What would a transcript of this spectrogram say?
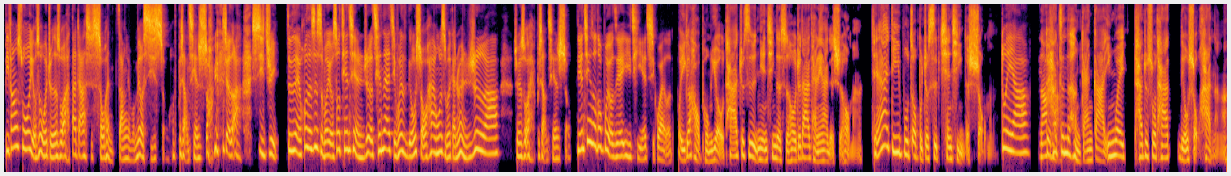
比方说，有时候我会觉得说啊，大家是手很脏，有没有没有洗手，不想牵手，因为觉得啊细菌，对不对？或者是什么？有时候天气很热，牵在一起会流手汗，或什么感觉很热啊，觉得说哎不想牵手。年轻时候都不会有这些议题，也奇怪了。我一个好朋友，他就是年轻的时候，就大家谈恋爱的时候嘛，谈恋爱第一步骤不就是牵起你的手吗？对呀。然后他真的很尴尬，因为他就说他流手汗啊，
